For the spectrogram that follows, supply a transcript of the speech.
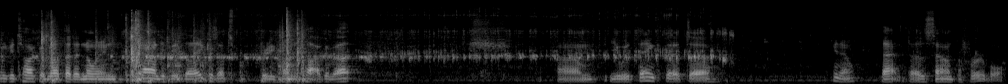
we could talk about that annoying sound if you'd like, because that's pretty fun to talk about. Um, you would think that, uh, you know, that does sound preferable.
